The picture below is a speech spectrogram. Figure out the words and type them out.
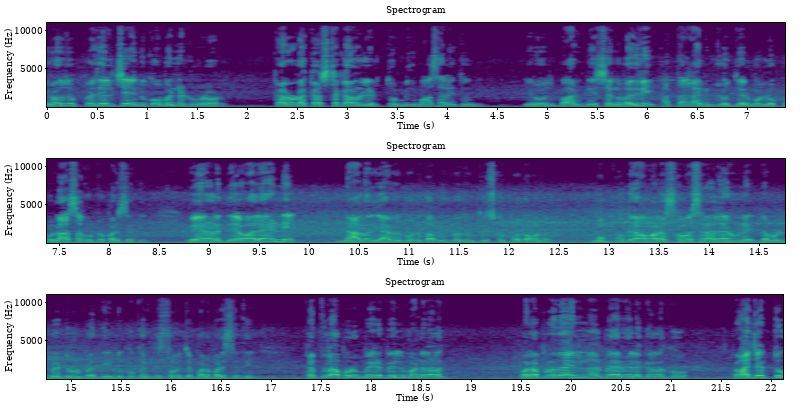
ఈరోజు ప్రజలచే ఎన్నుకోబడినటువంటి వాడు. కరోనా కష్టకాలం లేడు. తొమ్మిది మాసాలు అవుతుంది ఈరోజు భారతదేశాన్ని వదిలి అత్తగారింట్లో జర్మన్లో కులాసగా ఉంటున్న పరిస్థితి. వేలాడ దేవాలయాన్ని నాలుగు వందల యాభై కోట్లతో అభివృద్ధి పథకం తీసుకుని పోతామన్నారు. ముంపు గ్రామాల సమస్యలు అలా ఉన్నాయి. డబుల్ బెడ్రూమ్లు ప్రతి ఇంటికి ఒకరికి ఇస్తామని చెప్పిన పరిస్థితి. కత్లాపూర్ మేడిపల్లి మండలాల వరప్రదాయని నలభై ఆరు వేల ఎకరాలకు ప్రాజెక్టు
